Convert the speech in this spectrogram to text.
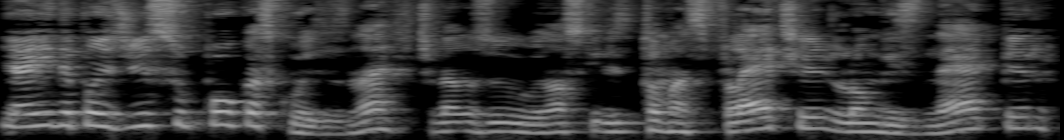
E aí, depois disso, poucas coisas, né? Tivemos o nosso querido Thomas Fletcher, long snapper,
